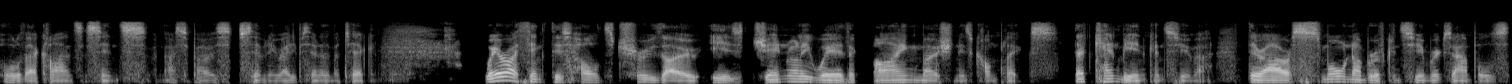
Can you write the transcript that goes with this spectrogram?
all of our clients since, I suppose, 70 or 80% of them are tech. Where I think this holds true, though, is generally where the buying motion is complex. That can be in consumer. There are a small number of consumer examples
